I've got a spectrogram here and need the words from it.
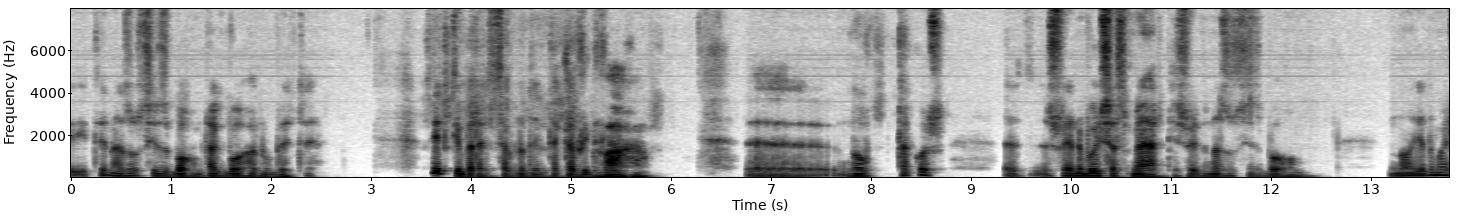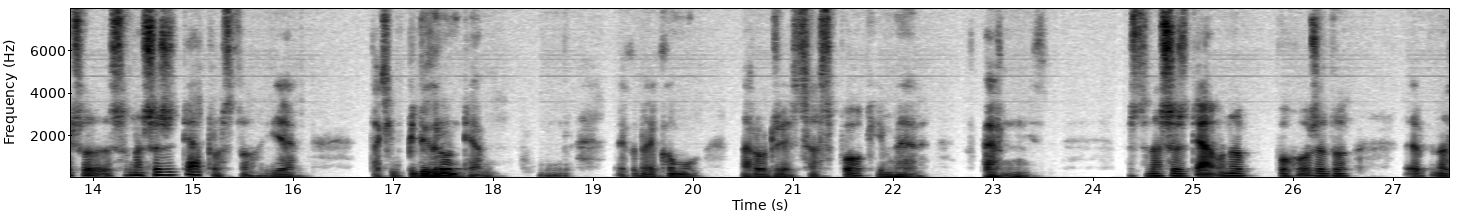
йти на зустріч з Богом, так Бога любити. Звідки береться в людині така відвага? Е, ну, також що я не боюся смерті, що йду на зустріч з Богом. Ну, я думаю, що, що наше життя просто є таким підґрунтям, на якому народжується спокій, мир, впевненість. Що наше життя, воно похоже до, е, на,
